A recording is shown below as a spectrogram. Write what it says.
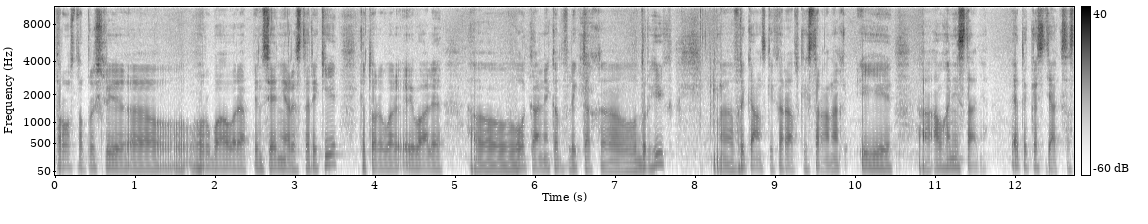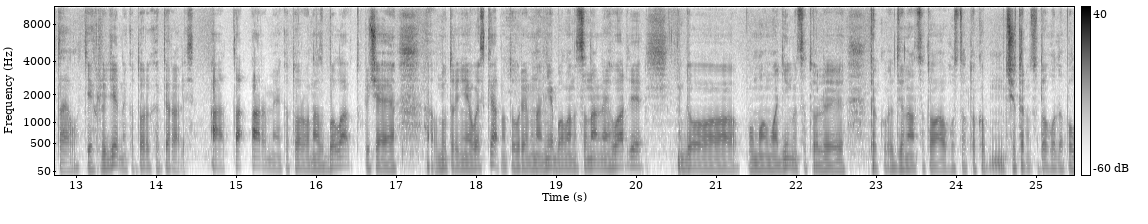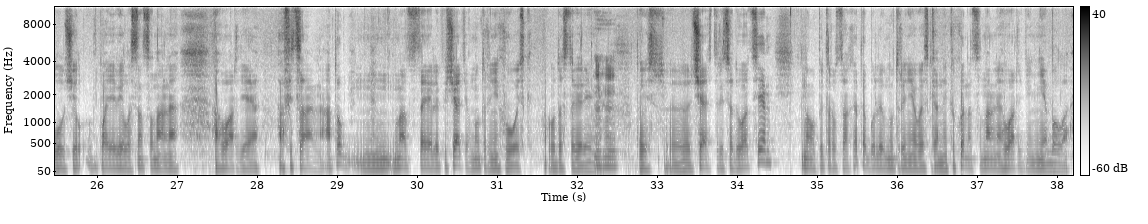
просто пришли, э, грубо говоря, пенсионеры, старики, которые воевали э, в локальных конфликтах э, в других африканских, арабских странах и Афганистане. Это костяк составил тех людей, на которых опирались. А та армия, которая у нас была, включая э, внутренние войска, на то время она не было национальной гвардии до, по-моему, 11 или какой, 12 августа, только 2014 года получил, появилась национальная гвардия официально. А то у нас стояли печати внутренних войск в удостоверении. То есть э, часть 327 в Новопетровцах это были внутренние войска. Никакой национальной гвардии не было.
